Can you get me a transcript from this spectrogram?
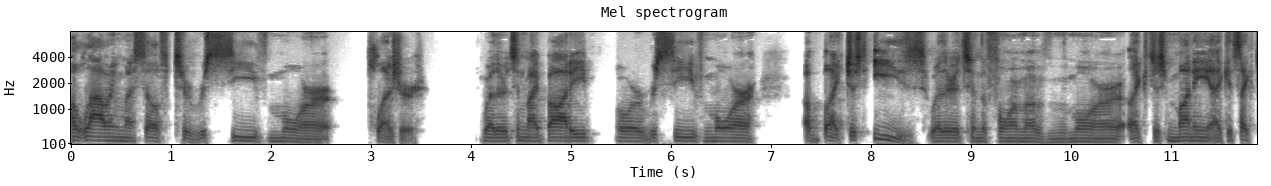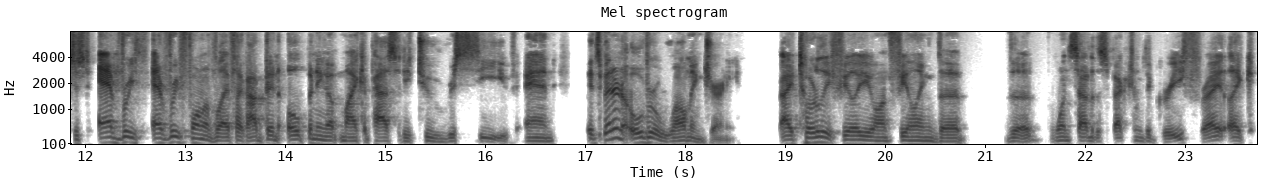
allowing myself to receive more pleasure, whether it's in my body or receive more of like just ease, whether it's in the form of more like just money, like it's like just every every form of life. Like I've been opening up my capacity to receive, and it's been an overwhelming journey. I totally feel you on feeling the the one side of the spectrum, the grief, right? Like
